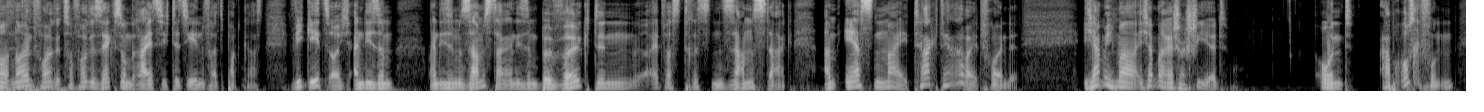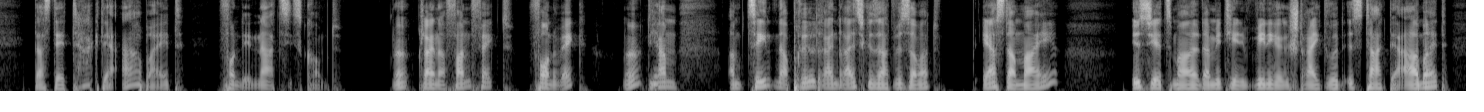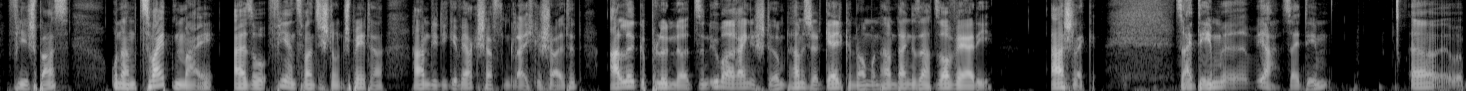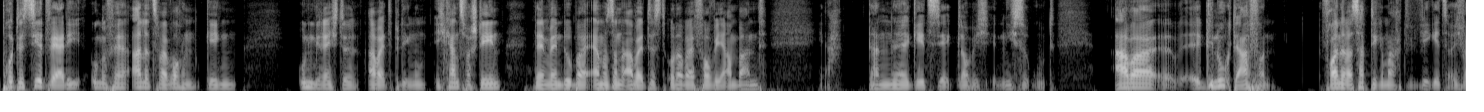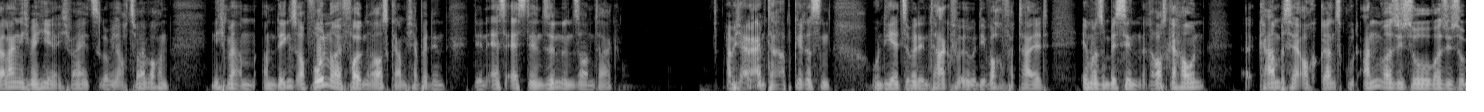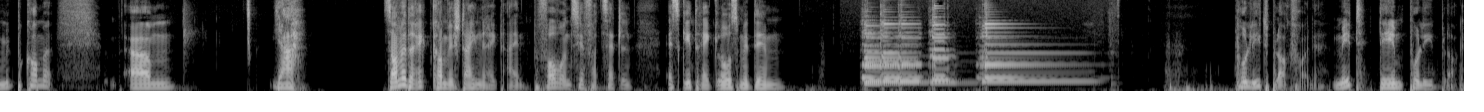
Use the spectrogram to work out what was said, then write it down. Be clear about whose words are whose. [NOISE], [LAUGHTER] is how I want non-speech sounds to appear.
Speaker 1: Zur neuen Folge, zur Folge 36 des Jedenfalls Podcast. Wie geht's euch an diesem, an diesem Samstag, an diesem bewölkten, etwas tristen Samstag am 1. Mai, Tag der Arbeit, Freunde? Ich habe mich mal, ich habe mal recherchiert und habe herausgefunden, dass der Tag der Arbeit von den Nazis kommt. Ne? Kleiner Fun Fact vorneweg. Ne? Die haben am 10. April 33 gesagt, wisst ihr was? 1. Mai ist jetzt mal, damit hier weniger gestreikt wird, ist Tag der Arbeit. Viel Spaß. Und am 2. Mai, also 24 Stunden später, haben die die Gewerkschaften gleichgeschaltet, alle geplündert, sind überall reingestürmt, haben sich das Geld genommen und haben dann gesagt, so Verdi, Arschlecken. Seitdem, äh, ja, seitdem äh, protestiert Verdi ungefähr alle zwei Wochen gegen ungerechte Arbeitsbedingungen. Ich kann es verstehen, denn wenn du bei Amazon arbeitest oder bei VW am Band, ja, dann äh, geht es dir, glaube ich, nicht so gut. Aber äh, genug davon. Freunde, was habt ihr gemacht? Wie geht's euch? Ich war lange nicht mehr hier. Ich war jetzt, glaube ich, auch zwei Wochen nicht mehr am, am Dings, obwohl neue Folgen rauskamen. Ich habe ja den, den SS, den Sündensonntag, habe ich an einem Tag abgerissen und die jetzt über den Tag, über die Woche verteilt, immer so ein bisschen rausgehauen. Äh, kam bisher auch ganz gut an, was ich so, was ich so mitbekomme. Ähm, ja. Sollen wir direkt kommen? Wir steigen direkt ein, bevor wir uns hier verzetteln. Es geht direkt los mit dem Politblog, Freunde. Mit dem Politblog.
